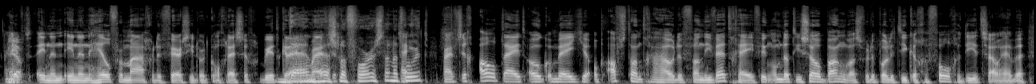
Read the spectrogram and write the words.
ja. heeft in een, in een heel vermagerde versie door het congres heeft geprobeerd te krijgen. Dan Forrest aan het hij, woord. Maar hij heeft zich altijd ook een beetje op afstand gehouden van die wetgeving. Omdat hij zo bang was voor de politieke gevolgen die het zou hebben. En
